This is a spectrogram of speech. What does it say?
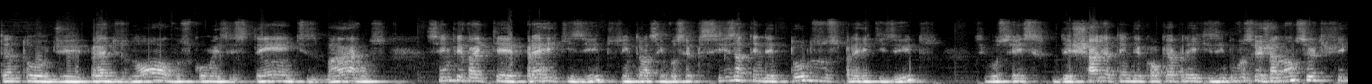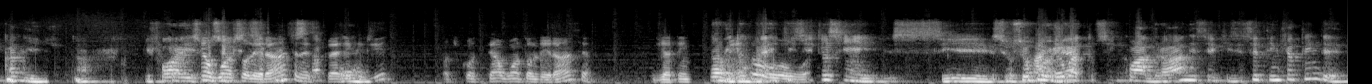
tanto de prédios novos como existentes, bairros, sempre vai ter pré-requisitos. Então assim, você precisa atender todos os pré-requisitos. Se você deixar de atender qualquer pré-requisito, você já não certifica a LEED, tá? E fora isso, tem alguma tolerância nesse pré-requisito? tem alguma tolerância de atendimento? Não, então, requisito ou... assim, se, se o seu Mas projeto eu... se enquadrar nesse requisito, você tem que atender.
